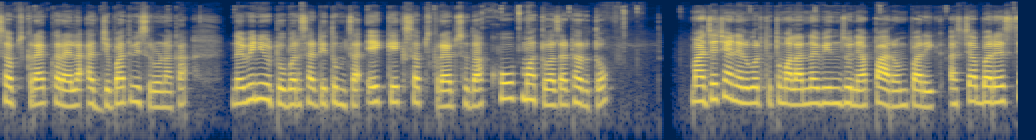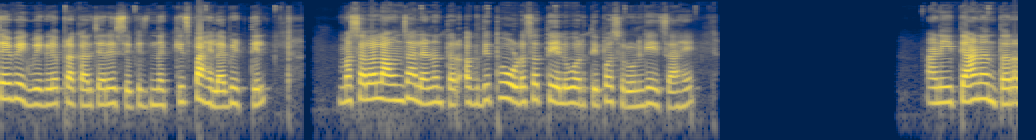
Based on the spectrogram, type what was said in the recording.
सबस्क्राईब करायला अजिबात विसरू नका. नवीन यूट्यूबरसाठी तुमचा एक एक सबस्क्राईबसुद्धा खूप महत्त्वाचा ठरतो. माझ्या चॅनेलवरती तुम्हाला नवीन जुन्या पारंपरिक अशा बऱ्याचशा वेगवेगळ्या प्रकारच्या रेसिपीज नक्कीच पाहायला भेटतील. मसाला लावून झाल्यानंतर अगदी थोडंसं तेल वरती पसरून घ्यायचं आहे. आणि त्यानंतर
